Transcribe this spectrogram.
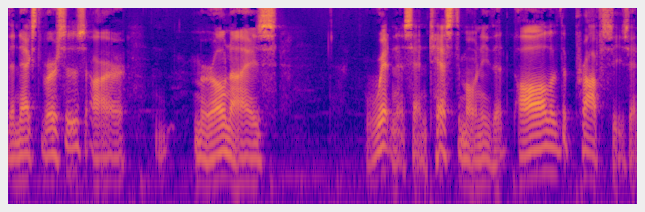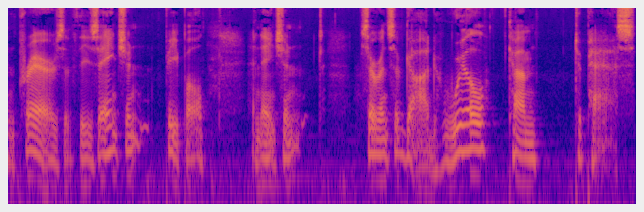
the next verses are Moroni's witness and testimony that all of the prophecies and prayers of these ancient people and ancient servants of God will come to pass.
